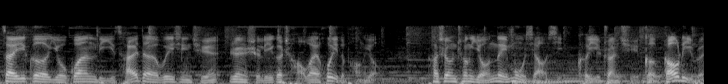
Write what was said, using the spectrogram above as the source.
在一个有关理财的微信群认识了一个炒外汇的朋友，他声称有内幕消息可以赚取更高利润。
